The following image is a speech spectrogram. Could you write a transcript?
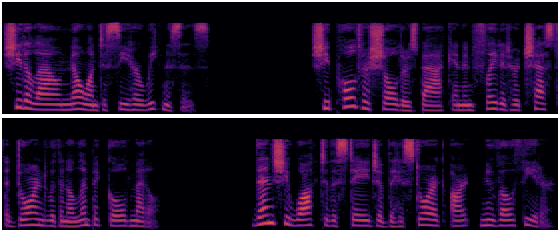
She'd allow no one to see her weaknesses. She pulled her shoulders back and inflated her chest adorned with an Olympic gold medal. Then she walked to the stage of the historic Art Nouveau Theatre.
